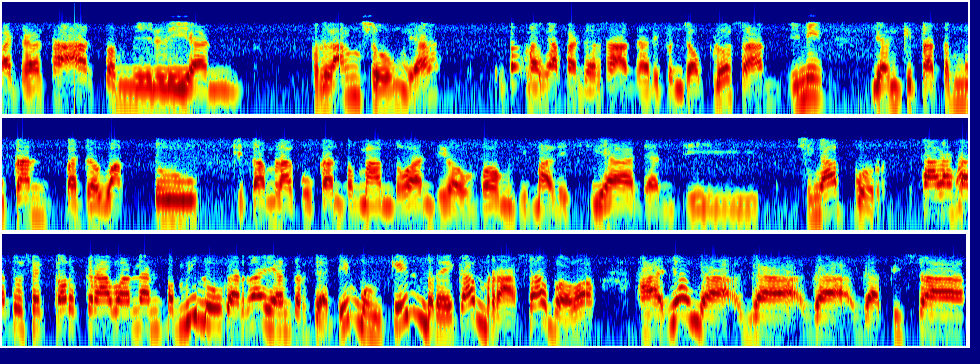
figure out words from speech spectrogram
pada saat pemilihan berlangsung ya, utamanya pada saat hari pencoblosan, ini yang kita temukan pada waktu kita melakukan pemantauan di Hong Kong, di Malaysia, dan di Singapura salah satu sektor kerawanan pemilu karena yang terjadi mungkin mereka merasa bahwa hanya nggak nggak nggak nggak bisa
